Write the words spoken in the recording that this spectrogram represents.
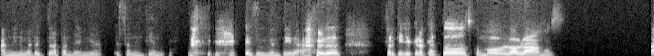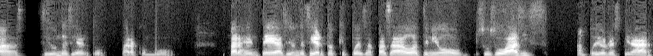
a mí no me afectó la pandemia, está mintiendo. Eso es mentira, ¿verdad? Porque yo creo que a todos, como lo hablábamos, ha sido un desierto para como para gente ha sido un desierto que pues ha pasado, ha tenido sus oasis, han podido respirar,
